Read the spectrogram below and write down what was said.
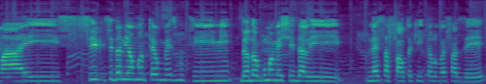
Mas se, se Daniel manter o mesmo time, dando alguma mexida ali nessa falta que Ítalo vai fazer,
